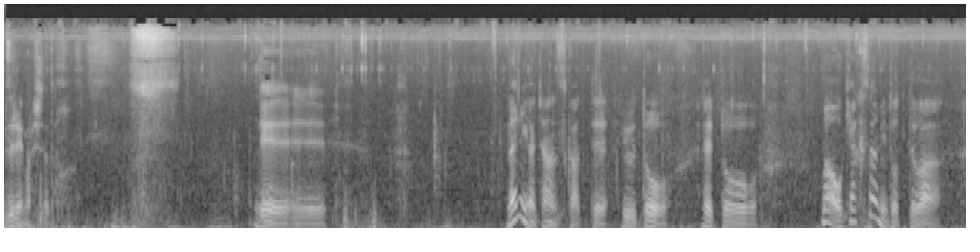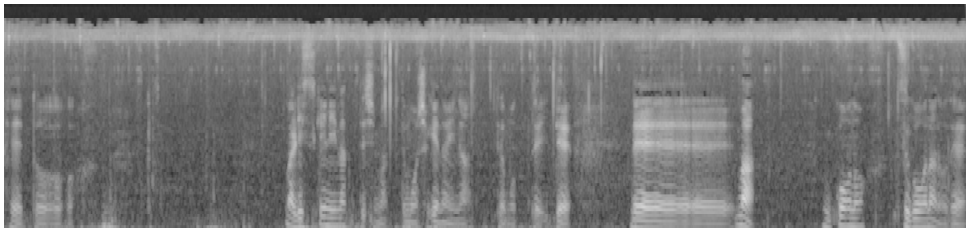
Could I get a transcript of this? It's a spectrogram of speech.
ずれましたと。で何がチャンスかっていうと、えっとまあ、お客さんにとっては、えっとまあ、リスケになってしまって申し訳ないなって思っていてで、まあ、向こうの都合なので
